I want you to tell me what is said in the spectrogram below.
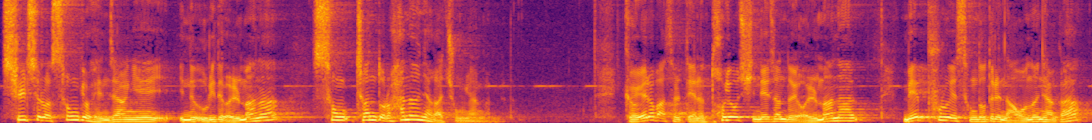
실제로 성교 현장에 있는 우리들 얼마나 성, 전도를 하느냐가 중요한 겁니다. 교회로 봤을 때는 토요 시내 전도에 얼마나 몇 프로의 성도들이 나오느냐가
